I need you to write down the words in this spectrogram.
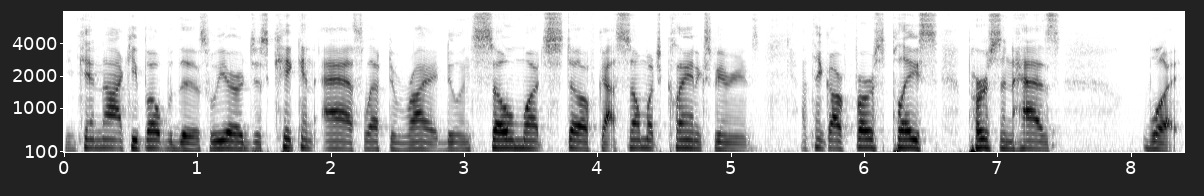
You cannot keep up with this. We are just kicking ass left and right, doing so much stuff, got so much clan experience. I think our first place person has, what?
